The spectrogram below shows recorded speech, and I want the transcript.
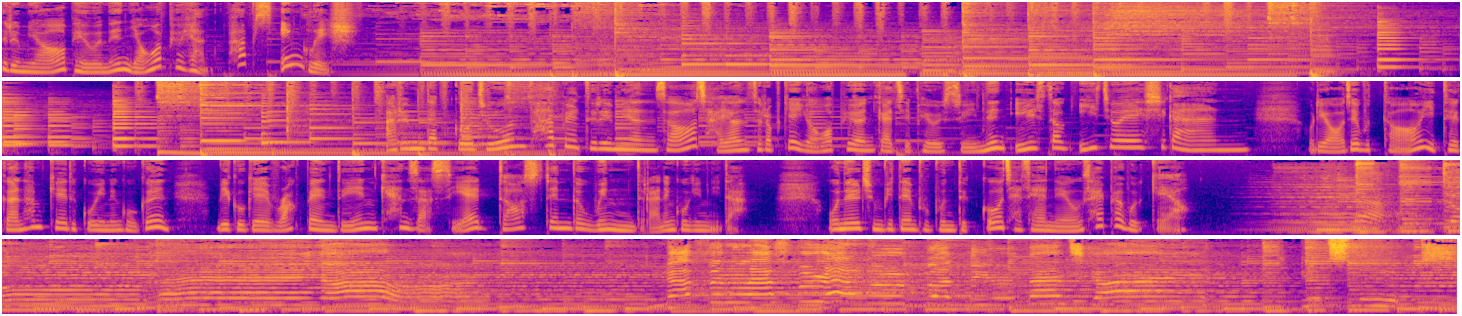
들으며 배우는 영어 표현 Pops English 아름답고 좋은 팝을 들으면서 자연스럽게 영어 표현까지 배울 수 있는 일석이조의 시간. 우리 어제부터 이틀간 함께 듣고 있는 곡은 미국의 록밴드인 캔자스의 Dust in the Wind라는 곡입니다. 오늘 준비된 부분 듣고 자세한 내용 살펴볼게요. Don't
